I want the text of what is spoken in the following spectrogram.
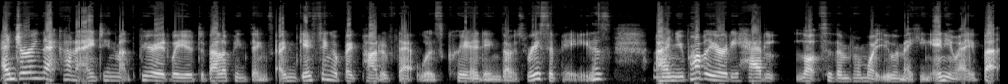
And during that kind of 18 month period where you're developing things, I'm guessing a big part of that was creating those recipes. And you probably already had lots of them from what you were making anyway. But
